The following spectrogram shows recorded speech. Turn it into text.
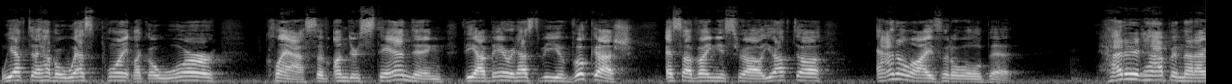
We have to have a West Point, like a war class of understanding the Aver. It has to be Yavukash Es Avain Yisrael. You have to analyze it a little bit. How did it happen that I,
